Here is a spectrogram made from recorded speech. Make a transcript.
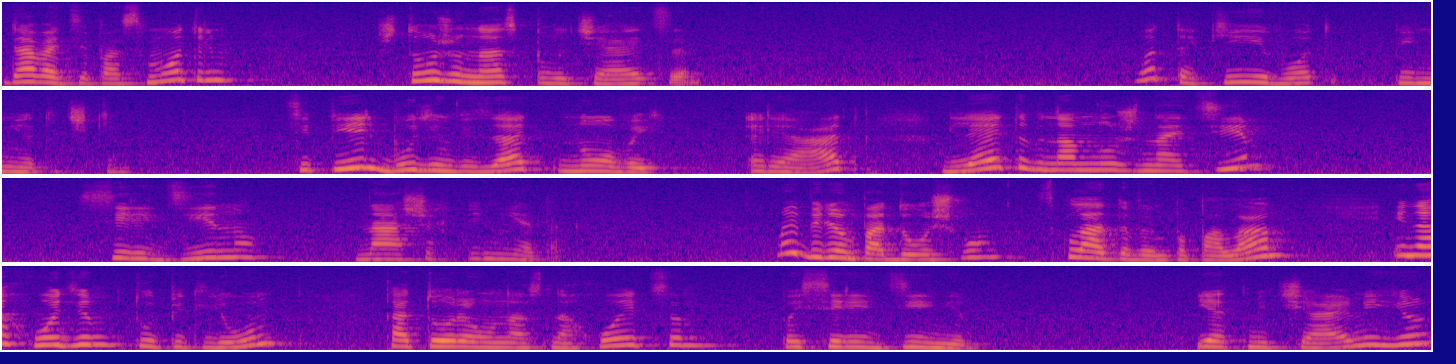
Давайте посмотрим, что же у нас получается. Вот такие вот пинеточки. Теперь будем вязать новый ряд. Для этого нам нужно найти середину наших пинеток. Мы берем подошву, складываем пополам и находим ту петлю, которая у нас находится посередине. И отмечаем ее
